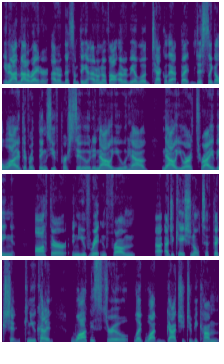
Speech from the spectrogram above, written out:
You know, I'm not a writer. I don't, that's something I don't know if I'll ever be able to tackle that, but just like a lot of different things you've pursued. And now you have, now you are a thriving author and you've written from uh, educational to fiction. Can you kind of walk us through like what got you to become,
